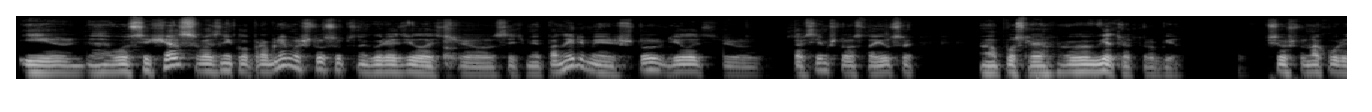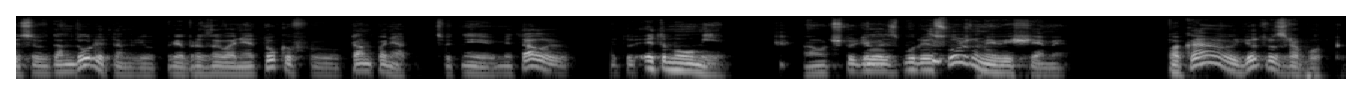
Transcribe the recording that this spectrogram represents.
И э, вот сейчас возникла проблема, что, собственно говоря, делать э, с этими панелями, что делать э, со всем, что остается после ветротурбин. Все, что находится в гондоле, там, где вот преобразование токов, там понятно. Цветные металлы, это, это мы умеем. А вот что делать с более сложными вещами, пока идет разработка.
